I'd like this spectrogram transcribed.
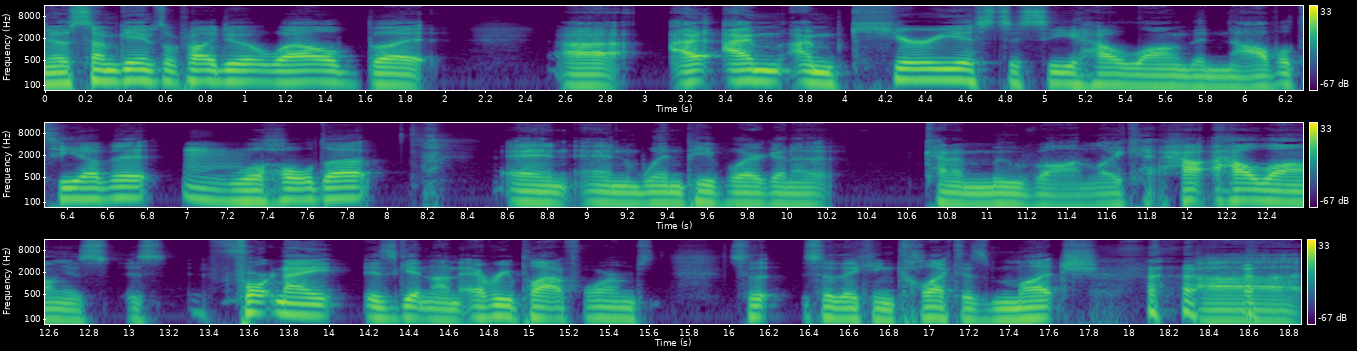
know some games will probably do it well but uh, I, I'm I'm curious to see how long the novelty of it Hmm. will hold up and and when people are gonna kind of move on like how how long is is fortnite is getting on every platform so so they can collect as much uh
